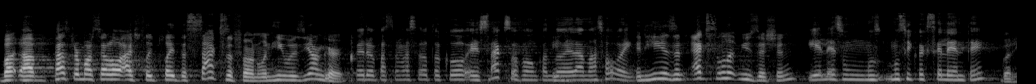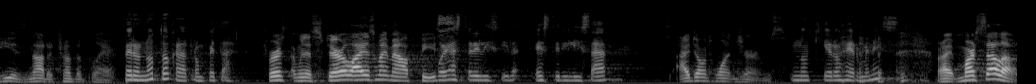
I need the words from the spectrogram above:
but um, Pastor Marcelo actually played the saxophone when he was younger. pero Pastor Marcelo tocó el saxofón cuando era más joven. And he is an excellent musician, Y él es un músico excelente, but he is not a trumpet player. pero no toca la trompeta. First, I'm going to sterilize my mouthpiece. Voy a esterilizar, esterilizar. I don't want germs. no quiero gérmenes. All right, Marcelo,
